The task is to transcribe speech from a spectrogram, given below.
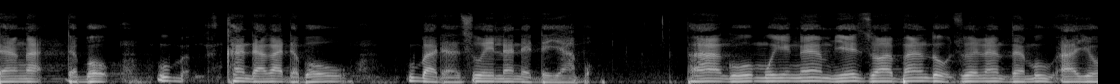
ဒံကတပုတ်ဥပခန္ဓာကတပုတ်ဥပါဒံဆွဲလန်းတဲ့တရားပေါ့ ဘာကိုမွေငန်းမြေစွာဖန်းသို့ဆွဲလန်းသမှုအာယုံ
